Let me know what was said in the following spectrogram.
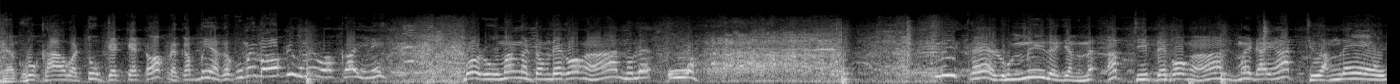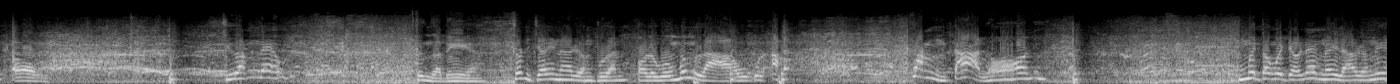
เนี่ยกูข่าวว่าตู้เจ็ดเจ็ดออกแต่กับเมียกับกูไม่บอกที่กูไม่บอกใครนี่บ่รู้มั้งกันต้องได้ของอาหารนู่นแหละอ้ว แกรุ่นนี้เลยอย่างนะอัดจีบได้กองอาหารไม่ได้อัดเชืองแล้วเอาเชืองแล้ว ตึงกันนี่สนใจนะเรื่องเพื่อนเอาเลยว่ามึงลาวกูละอะฟังตาหลอนี่ไม่ต้องไปเจอแรงในลาวอย่างนี้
